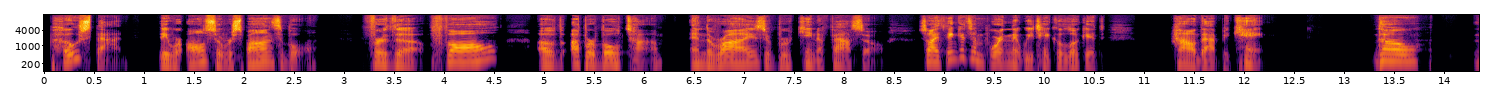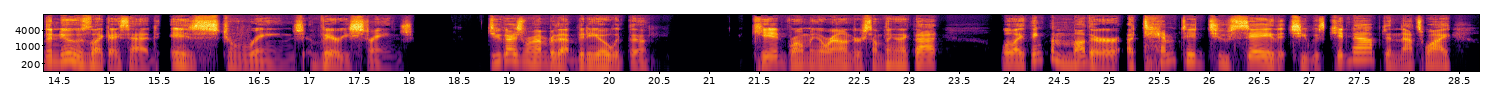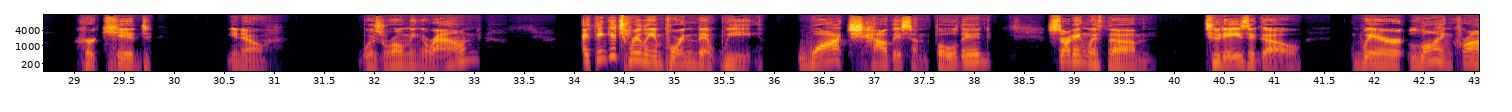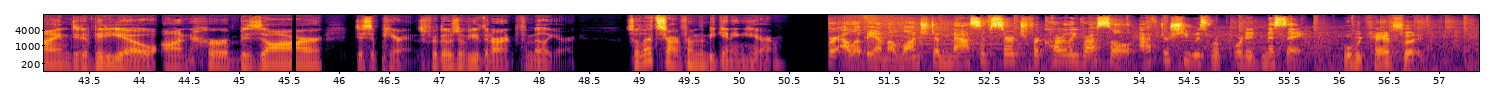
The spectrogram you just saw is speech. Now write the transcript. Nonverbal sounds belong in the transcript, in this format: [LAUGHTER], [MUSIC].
post that, they were also responsible for the fall of Upper Volta and the rise of Burkina Faso. So I think it's important that we take a look at how that became. Though the news, like I said, is strange, very strange. Do you guys remember that video with the kid roaming around or something like that? Well, I think the mother attempted to say that she was kidnapped and that's why her kid, you know, was roaming around. I think it's really important that we watch how this unfolded, starting with um, two days ago where Law and Crime did a video on her bizarre disappearance, for those of you that aren't familiar. So let's start from the beginning here. For Alabama launched a massive search for Carlee Russell after she was reported missing. What we can't say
